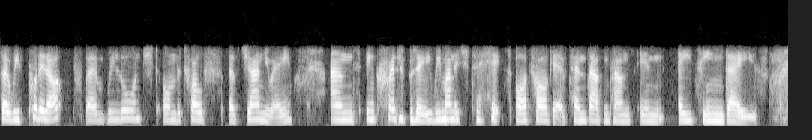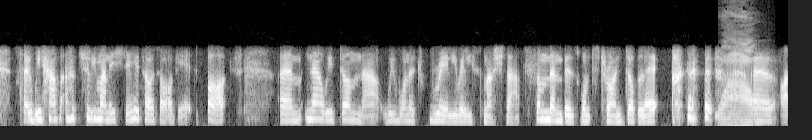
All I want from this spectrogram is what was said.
so we've put it up um, we launched on the 12th of January, and incredibly, we managed to hit our target of £10,000 in 18 days. So we have actually managed to hit our target, but um, now we've done that, we want to really, really smash that. Some members want to try and double it. Wow. uh, I,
